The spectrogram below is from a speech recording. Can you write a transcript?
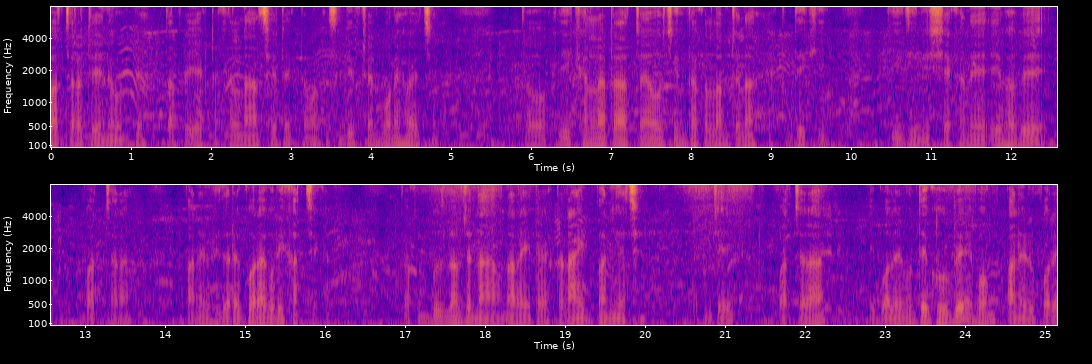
বাচ্চারা ট্রেনে উঠবে। তারপরে এই একটা খেলনা আছে, এটা একটু আমার কাছে ডিফারেন্ট মনে হয়েছে। তো এই খেলনাটা চিন্তা করলাম যে, না, একটু দেখি কী জিনিস সেখানে এভাবে বাচ্চারা পানের ভিতরে গড়াগড়ি খাচ্ছে কেন? তখন বুঝলাম যে, না, ওনারা এটা একটা রাইড বানিয়েছে। যে বাচ্চারা এই বলের মধ্যে ঘুরবে এবং পানের উপরে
